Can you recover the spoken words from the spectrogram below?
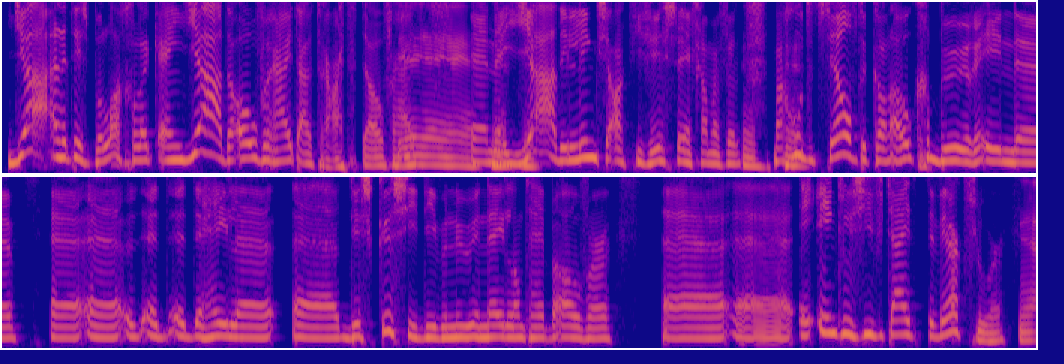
ja, en het is belachelijk. En ja, de overheid, uiteraard, de overheid. Ja, ja, ja, ja. En eh, ja, die linkse activisten en ga maar verder. Maar goed, hetzelfde kan ook gebeuren in de, eh, eh, de, de hele discussie die we nu in Nederland hebben over inclusiviteit op de werkvloer. Ja.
